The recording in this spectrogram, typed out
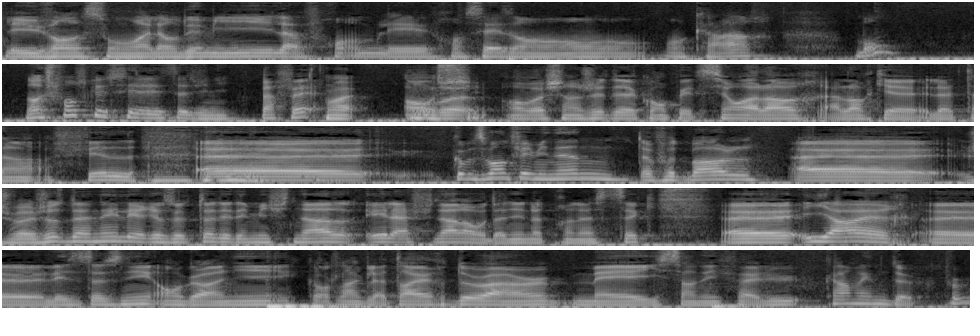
les U20 sont allés en demi, la Fran- les Françaises en, en, en quart. Bon, non, je pense que c'est les États-Unis. Parfait. Ouais, On va, on va changer de compétition alors, alors que le temps file. Euh, coupe du monde féminine de football. Euh, je vais juste donner les résultats des demi-finales et la finale. On va donner notre pronostic. Euh, hier, euh, les États-Unis ont gagné contre l'Angleterre 2 à 1, mais il s'en est fallu quand même de peu.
